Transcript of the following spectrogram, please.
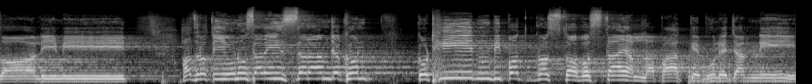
জালিমিন। হযরত ইউনূস আলাইহিস সালাম যখন কঠিন বিপদগ্রস্ত অবস্থায় আল্লাহ পাককে ভুলে যাননি,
